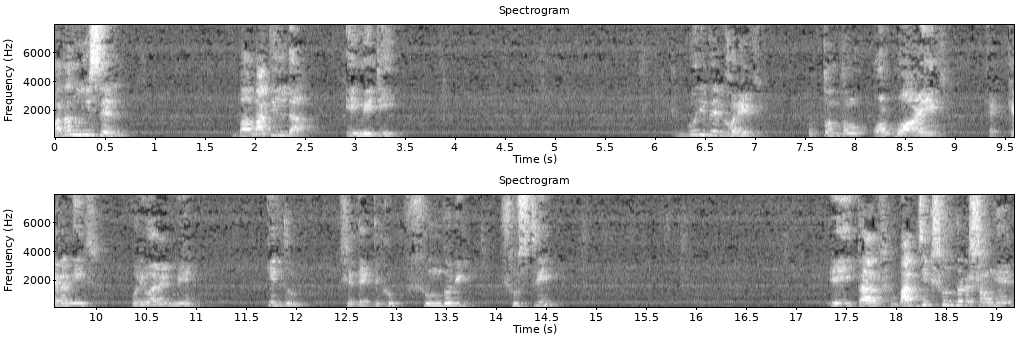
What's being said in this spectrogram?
মাদাম লুইসেল বা মাতিলদা এই মেয়েটি গরিবের ঘরের অত্যন্ত অল্প আয়ের এক কেরানির পরিবারের মেয়ে। কিন্তু সে দেখতে খুব সুন্দরী, সুশ্রী। এই তার বাহ্যিক সুন্দরের সঙ্গে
